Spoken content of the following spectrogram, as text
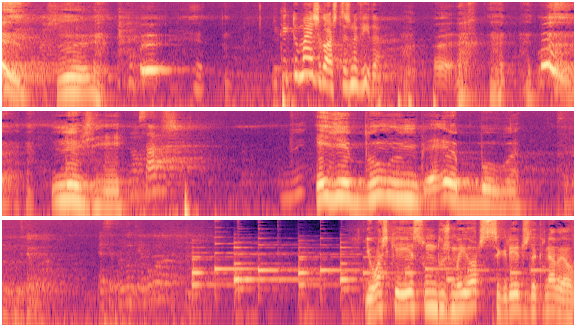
E o que é que tu mais gostas na vida? Não sei. Não sabes? Essa pergunta é boa. Essa pergunta é boa? E eu acho que é esse um dos maiores segredos da Crinabel.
